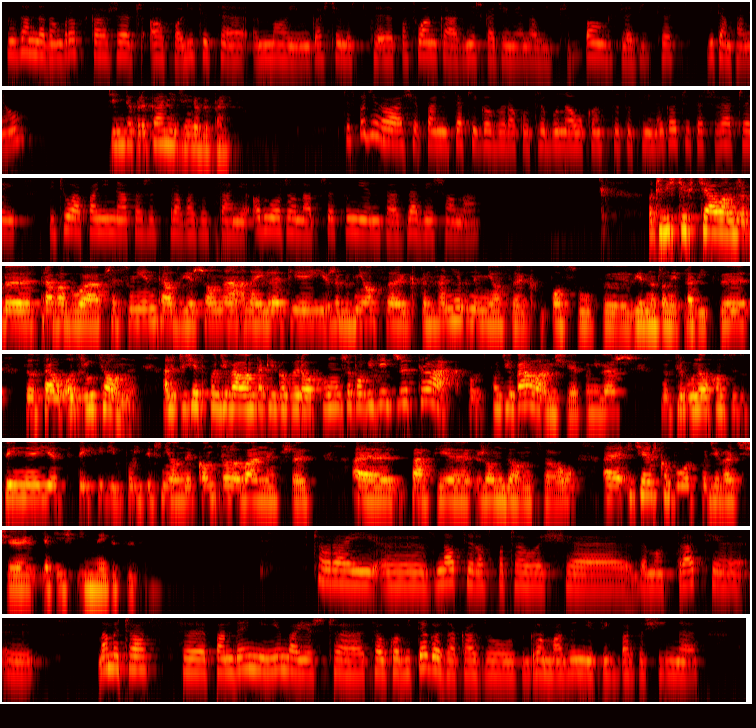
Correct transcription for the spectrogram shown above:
Zuzanna Dąbrowska, Rzecz o Polityce. Moim gościem jest posłanka Agnieszka Dziemianowicz-Bąk z Lewicy. Witam Panią. Dzień dobry Panie, dzień dobry Państwu. Czy spodziewała się Pani takiego wyroku Trybunału Konstytucyjnego, czy też raczej liczyła Pani na to, że sprawa zostanie odłożona, przesunięta, zawieszona? Oczywiście chciałam, żeby sprawa była przesunięta, odwieszona, a najlepiej, żeby wniosek, ten haniebny wniosek posłów Zjednoczonej Prawicy został odrzucony. Ale czy się spodziewałam takiego wyroku? Muszę powiedzieć, że tak, spodziewałam się, ponieważ no, Trybunał Konstytucyjny jest w tej chwili upolityczniony, kontrolowany przez e, partię rządzącą e, i ciężko było spodziewać się jakiejś innej decyzji. Wczoraj y, w nocy rozpoczęły się demonstracje. Y, mamy czas pandemii, nie ma jeszcze całkowitego zakazu zgromadzeń, jest ich bardzo silne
